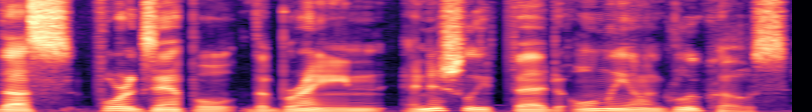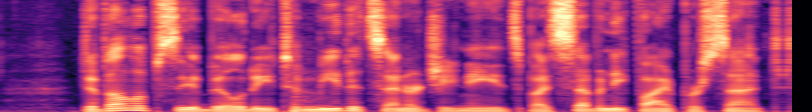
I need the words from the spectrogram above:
Thus, for example, the brain, initially fed only on glucose, develops the ability to meet its energy needs by 75%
